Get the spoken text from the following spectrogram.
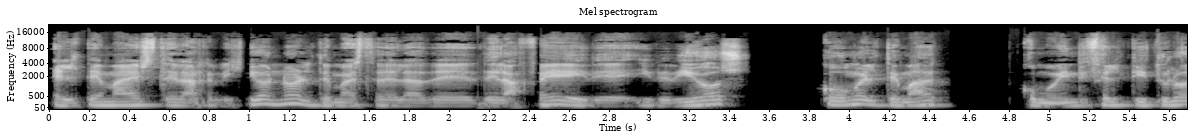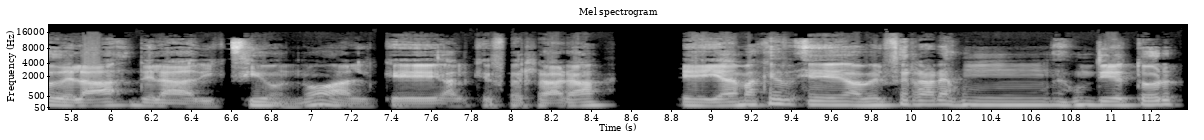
el tema este de la religión, ¿no? El tema este de la, de, la fe y de, y de, Dios, con el tema, como bien dice el título, de la, de la adicción, ¿no? Al que, al que Ferrara. Eh, y además que eh, Abel Ferrara es un, es un director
